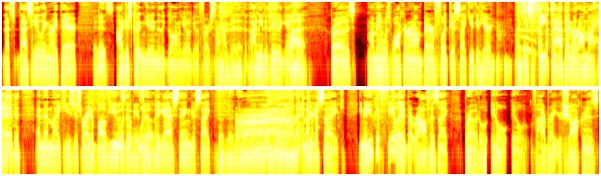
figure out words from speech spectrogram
That's that's healing right there. It is. I just couldn't get into the gong yoga the first time I did it. I need to do it again. Why? bros? My man was walking around barefoot, just like you could hear, like his feet tapping around my head, and then like he's just right above you with a with a big ass thing, just like Dun, dun, dun. and you're just like, you know, you could feel it, but Ralph is like, bro, it'll it'll it'll vibrate your chakras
